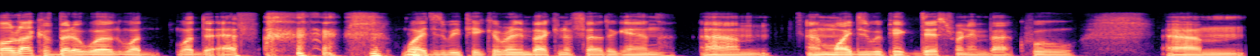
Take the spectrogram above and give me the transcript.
for lack of better word, what what the f? why did we pick a running back in the third again? Um, and why did we pick this running back who um,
